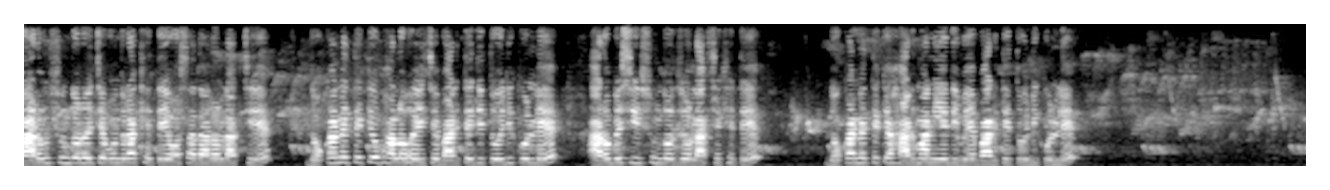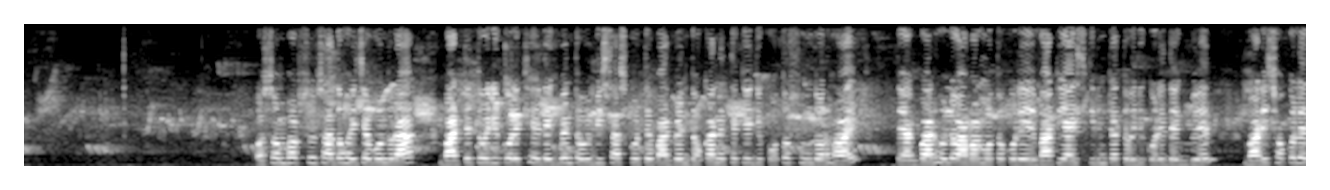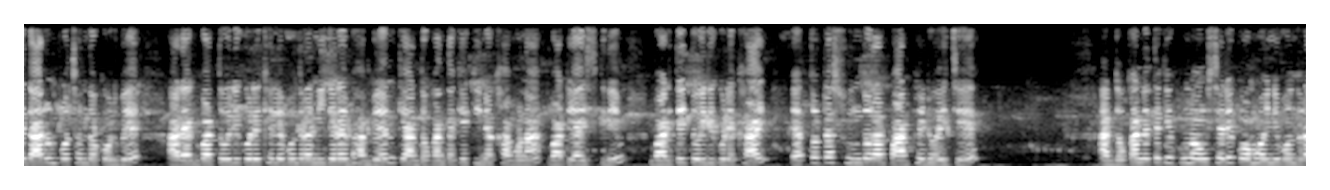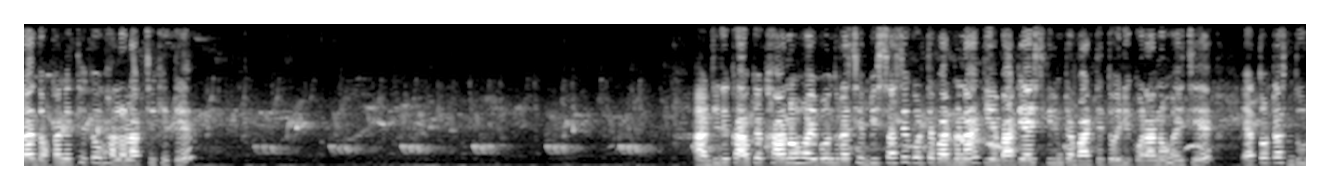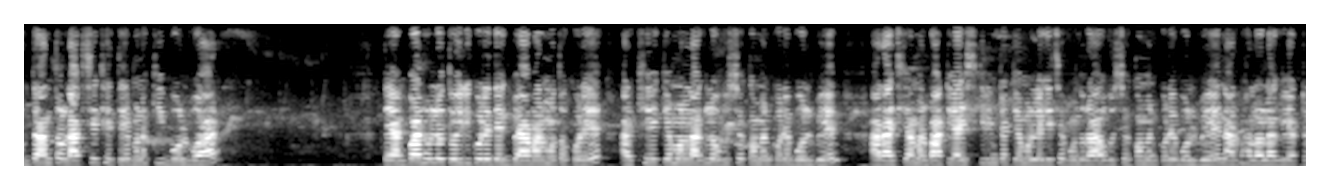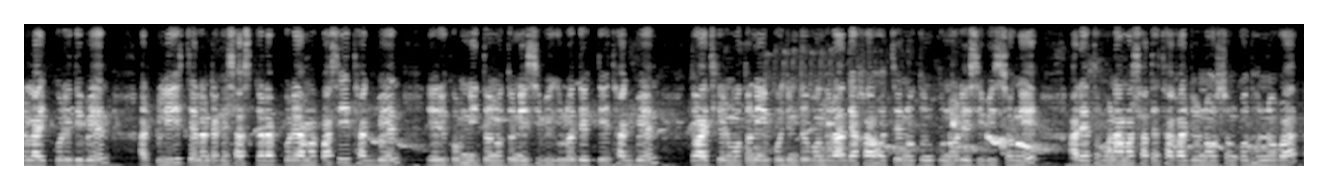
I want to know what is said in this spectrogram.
দারুণ সুন্দর হয়েছে বন্ধুরা, খেতে অসাধারণ লাগছে। দোকানের থেকেও ভালো হয়েছে, বাড়িতে যে তৈরি করলে আরও বেশি সৌন্দর্য লাগছে খেতে। দোকানের থেকে হার মানিয়ে দিবে বাড়িতে তৈরি করলে। অসম্ভব সুস্বাদু হয়েছে বন্ধুরা। বাড়িতে তৈরি করে খেয়ে দেখবেন, তবে বিশ্বাস করতে পারবেন দোকানের থেকে যে কত সুন্দর হয়। তো একবার হলেও আমার মতো করে বাটি আইসক্রিমটা তৈরি করে দেখবেন। বাড়ির সকলে দারুণ পছন্দ করবে। আর একবার তৈরি করে খেলে বন্ধুরা নিজেরাই ভাববেন কি আর দোকান থেকে কিনে খাব না বাটি আইসক্রিম বাড়িতেই তৈরি করে খাই। এতটা সুন্দর আর পারফেক্ট হয়েছে। আর দোকানের থেকে কোনো অংশেরই কম হয়নি বন্ধুরা। দোকানের থেকেও ভালো লাগছে খেতে। আর যদি কাউকে খাওয়ানো হয়, বন্ধুরা, সে বিশ্বাসই করতে পারবে না কি বাটি আইসক্রিমটা বাড়িতে তৈরি করানো হয়েছে। এতটা দুর্দান্ত লাগছে খেতে মানে কি বলব আর? তো একবার হলেও তৈরি করে দেখবে আমার মতো করে। আর খেয়ে কেমন লাগল অবশ্যই কমেন্ট করে বলবেন। আর আজকে আমার বাটি আইসক্রিমটা কেমন লেগেছে বন্ধুরা অবশ্যই কমেন্ট করে বলবেন। আর ভালো লাগলে একটা লাইক করে দিবেন। আর প্লিজ চ্যানেলটাকে সাবস্ক্রাইব করে আমার পাশেই থাকবেন। এরকম নিত্য নতুন রেসিপিগুলো দেখতেই থাকবেন। তো আজকের মতন এই পর্যন্ত বন্ধুরা, দেখা হচ্ছে নতুন কোনো রেসিপির সঙ্গে। আর এতক্ষণ আমার সাথে থাকার জন্য অসংখ্য ধন্যবাদ।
